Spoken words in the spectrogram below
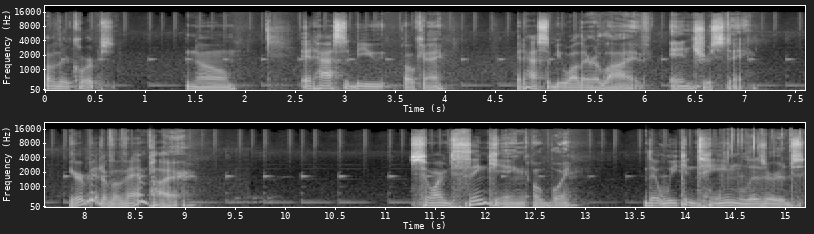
of their corpse? No. It has to be... Okay. It has to be while they're alive. Interesting. You're a bit of a vampire. So I'm thinking... Oh boy. That we can tame lizards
